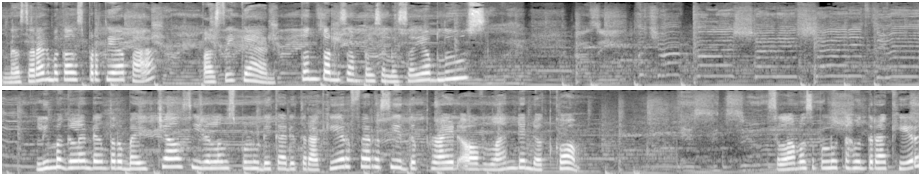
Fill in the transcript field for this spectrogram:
Penasaran bakal seperti apa? Pastikan tonton sampai selesai ya Blues! 5 gelandang terbaik Chelsea dalam 10 dekade terakhir versi theprideoflondon.com Selama 10 tahun terakhir,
